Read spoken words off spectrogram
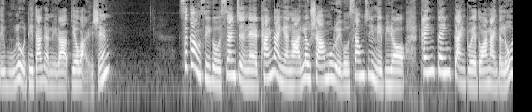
သေးဘူးလို့ဒေသခံတွေကပြောပါတယ်ရှင်။ စစ်ကောင်စီကိုစန့်ကျင်တဲ့ထိုင်းနိုင်ငံကလှုပ်ရှားမှုတွေကိုစောင့်ကြည့်နေပြီးတော့ထိမ့်သိမ်းကင်တွယ်သွားနိုင်တယ်လို့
